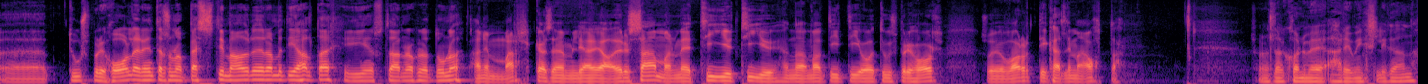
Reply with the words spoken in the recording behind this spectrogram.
uh, Dúsbury Hall er reyndar svona besti maður þeirra með því að halda í eins staðan okkur núna. Hann er marka sem Já, já þeir eru saman með 10-10 Hérna Mavditi og Dewsbury Hall. Svo ég Vardy kallið með 8 Svo náttúrulega konum við Harry Winks líka þarna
